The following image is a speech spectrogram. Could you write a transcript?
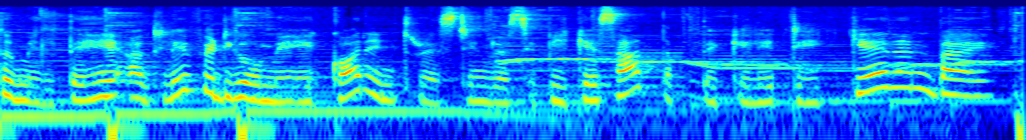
तो मिलते हैं अगले वीडियो में एक और इंटरेस्टिंग रेसिपी के साथ। तब तक के लिए टेक केयर एंड बाय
